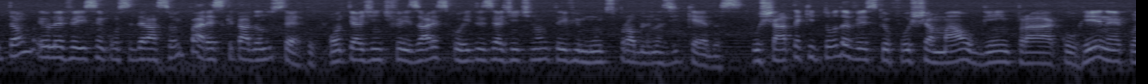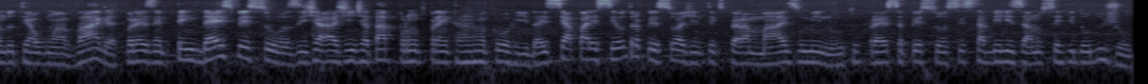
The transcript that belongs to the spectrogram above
Então eu levei isso em consideração e parece que tá dando certo. Ontem a gente fez várias corridas e a gente não teve muitos problemas de quedas. O chato é que toda vez que eu for chamar alguém para correr, né, quando tem alguma vaga, por exemplo, tem 10 pessoas e já, a gente já tá pronto para entrar numa corrida. Aí se aparecer outra pessoa, a gente tem que esperar mais um minuto para essa pessoa se estabilizar no servidor do jogo.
